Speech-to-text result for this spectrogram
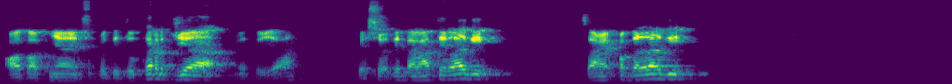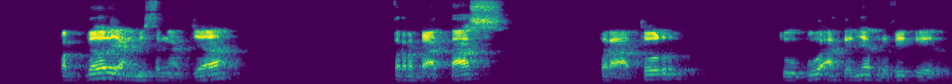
ototnya begitu kerja, gitu ya. Besok kita latih lagi, sampai pegel lagi. Pegel yang disengaja, terbatas, teratur, tubuh akhirnya berpikir,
